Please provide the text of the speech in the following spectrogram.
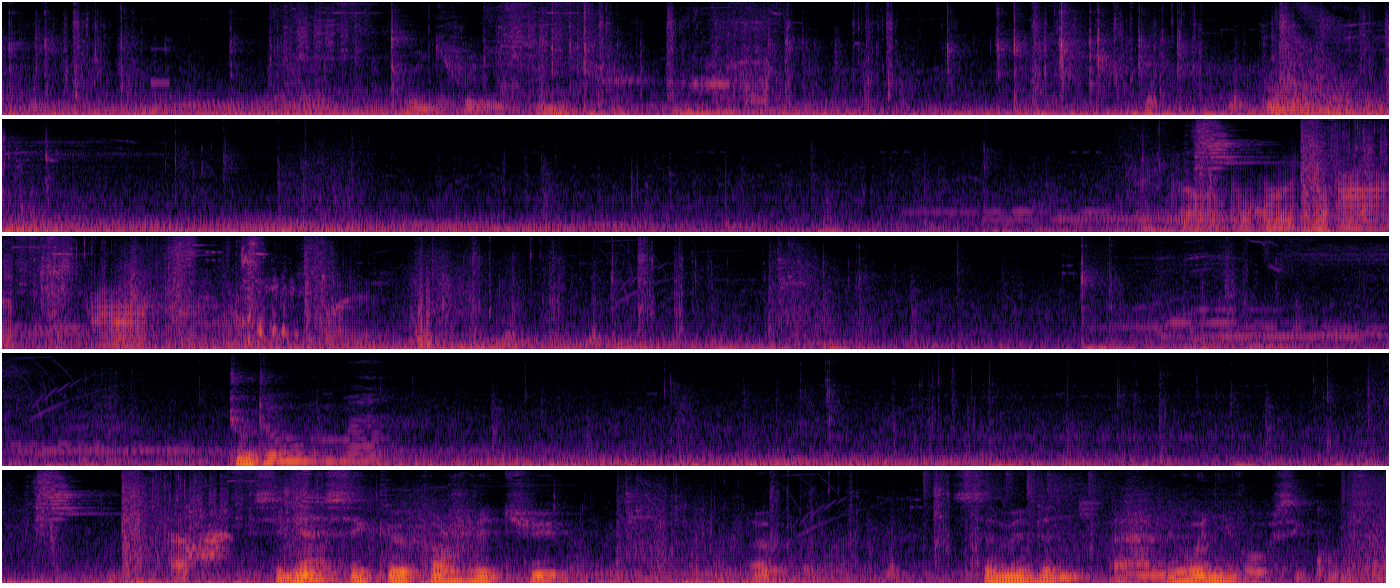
C'est vrai qu'il faut des sous. Toudoum C'est bien, c'est que quand je les tue, hop, ça me donne ah, un nouveau niveau, c'est cool ça.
